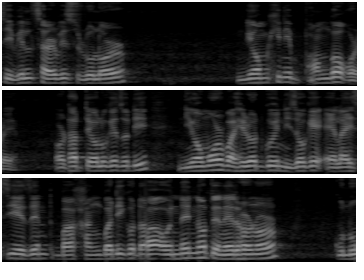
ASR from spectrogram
চিভিল ছাৰ্ভিচ ৰুলৰ নিয়মখিনি ভংগ কৰে। অৰ্থাৎ তেওঁলোকে যদি নিয়মৰ বাহিৰত গৈ নিজকে এল আই চি এজেণ্ট বা সাংবাদিকতা বা অন্যান্য তেনেধৰণৰ কোনো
